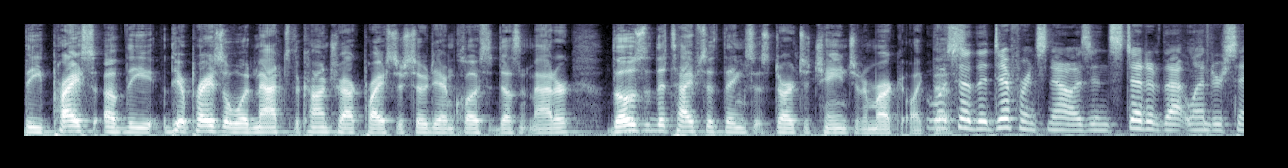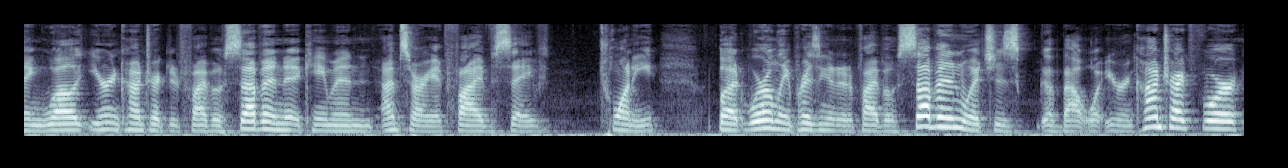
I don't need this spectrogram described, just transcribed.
the price of the the appraisal would match the contract price. They're so damn close it doesn't matter. Those are the types of things that start to change in a market like Well, this. so the difference now is instead of that lender saying, "Well, you're in contract at 507, it came in, I'm sorry, at 5 say 20, but we're only appraising it at 507, which is about what you're in contract for."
